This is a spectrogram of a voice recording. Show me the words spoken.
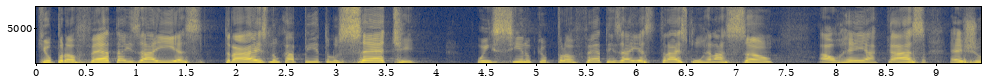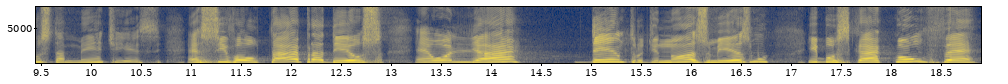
que o profeta Isaías traz no capítulo 7, o ensino que o profeta Isaías traz com relação ao rei Acás é justamente esse: é se voltar para Deus, é olhar dentro de nós mesmos e buscar com fé,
